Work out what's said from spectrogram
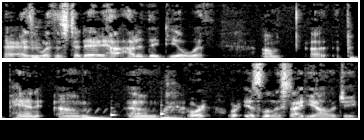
as mm-hmm. with us today. How, how, did they deal with um, uh, pan um, um, or or Islamist ideology?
